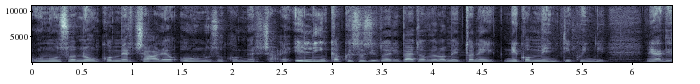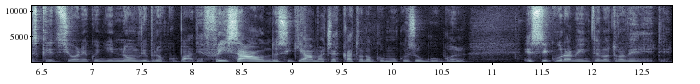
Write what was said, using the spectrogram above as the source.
un uso non commerciale o un uso commerciale. Il link a questo sito ripeto ve lo metto nei, nei commenti quindi nella descrizione quindi non vi preoccupate. Free sound si chiama cercatelo comunque su google e sicuramente lo troverete.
